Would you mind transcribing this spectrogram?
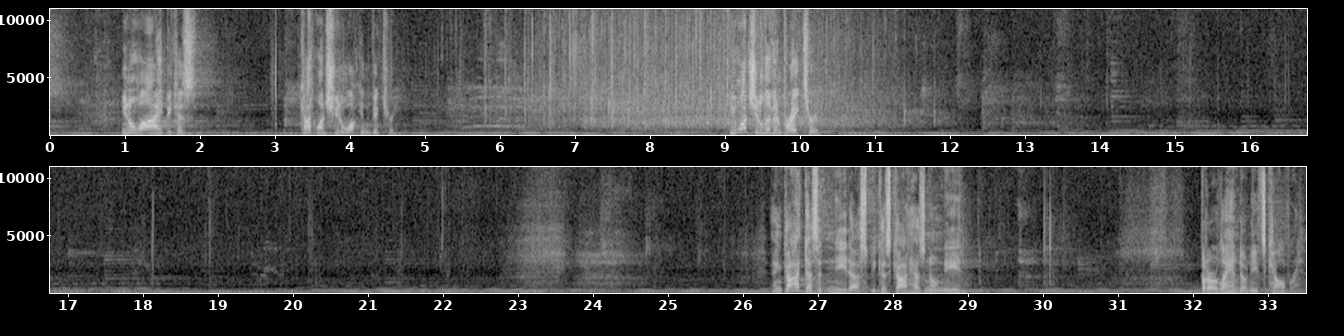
You know why? Because God wants you to walk in victory. He wants you to live in breakthrough. And God doesn't need us because God has no need. But Orlando needs Calvary.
